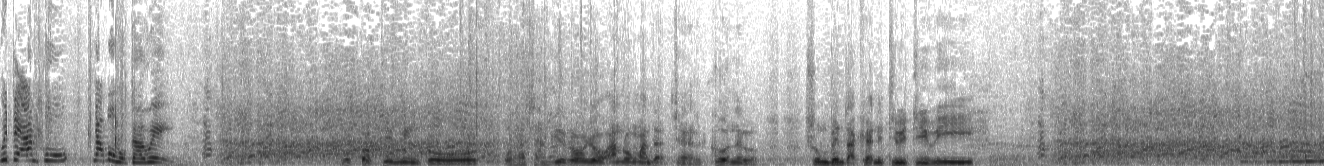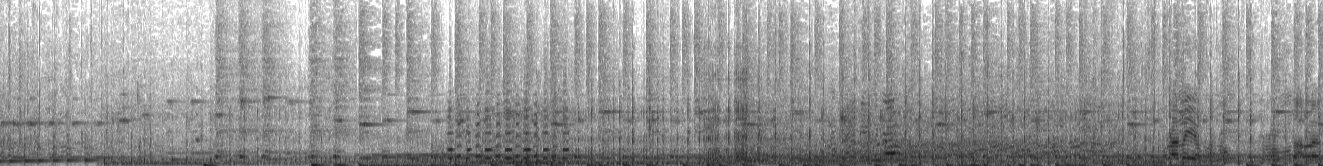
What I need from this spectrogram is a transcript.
witekanku nak mau gawe? Wis padi mindul, ora sanggi royokan wong mandak jargon lho. Sumben tak gakne diwi-diwi. Kurangnya ya Pak Nom, tak tak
